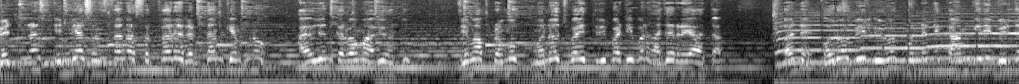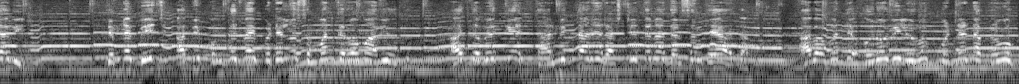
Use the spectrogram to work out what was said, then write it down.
વેટનર્સ ઇન્ડિયા સંસ્થાના સત્વરે રક્તદાન કેમ્પનું આયોજન કરવામાં આવ્યું હતું, જેમાં પ્રમુખ મનોજભાઈ ત્રિપાઠી પણ હાજર રહ્યા હતા. અને ઓરોવિલ યુવક મંડળની કામગીરી બિરદાવી તેમને બેચ આપી પંકજભાઈ પટેલનું સન્માન કરવામાં આવ્યું હતું. આ તબક્કે ધાર્મિકતા અને રાષ્ટ્રીયતાના દર્શન થયા હતા. આ બાબતે ઓરોવિલ યુવક મંડળના પ્રમુખ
